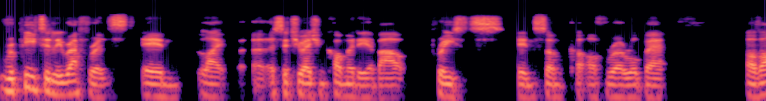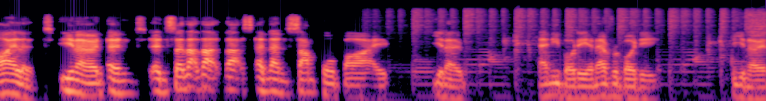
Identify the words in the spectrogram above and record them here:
repeatedly referenced in like a, a situation comedy about priests in some cut off rural bit of Ireland, you know, and, and and so that that that's and then sampled by, you know, anybody and everybody, you know,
